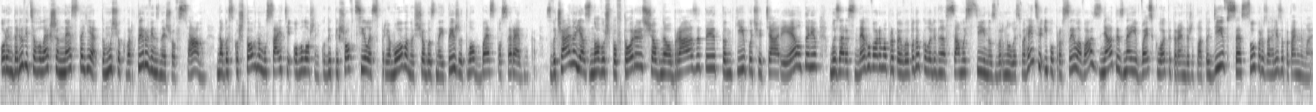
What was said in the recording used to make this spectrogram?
Орендарю від цього легше не стає, тому що квартиру він знайшов сам на безкоштовному сайті оголошень, куди пішов цілеспрямовано, щоб знайти житло без посередника. Звичайно, я знову ж повторююсь, щоб не образити тонкі почуття ріелторів. Ми зараз не говоримо про той випадок, коли людина самостійно звернулась в агенцію і попросила вас зняти з неї весь клопіт оренди житла. Тоді все супер, взагалі запитань немає.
